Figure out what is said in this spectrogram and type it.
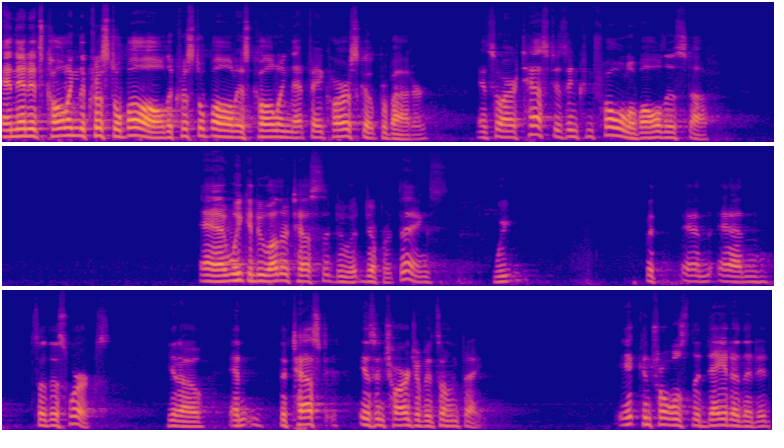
and then it's calling the crystal ball. The crystal ball is calling that fake horoscope provider. And so our test is in control of all this stuff. And we can do other tests that do different things. We, but, and, and so this works, you know, and the test is in charge of its own fate. It controls the data that it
